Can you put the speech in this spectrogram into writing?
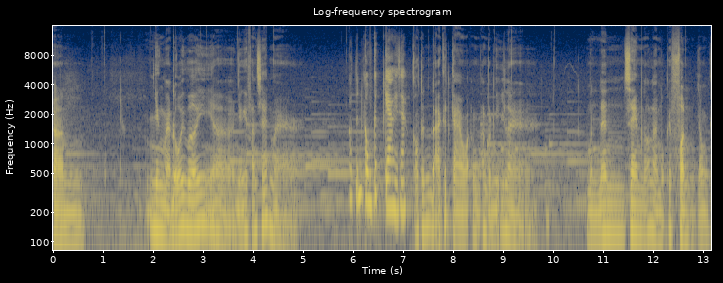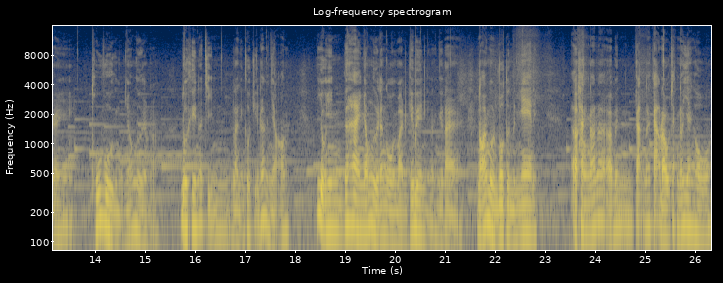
Um, nhưng mà đối với uh, những cái phán xét mà có tính công kích cao thì sao? Có tính đã kích cao. Anh anh vẫn nghĩ là mình nên xem nó là một cái phần trong cái thú vui của một nhóm người nào đó. Đôi khi nó chỉ là những câu chuyện rất là nhỏ ví dụ như có hai nhóm người đang ngồi bàn kế bên, người ta nói mà mình vô tình mình nghe đi. Ở thằng đó nó ở bên cạnh nó cạo đầu chắc nó giang hồ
